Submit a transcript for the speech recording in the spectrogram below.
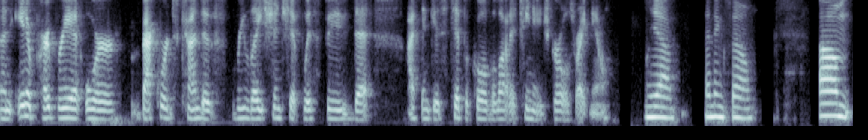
an inappropriate or backwards kind of relationship with food that I think is typical of a lot of teenage girls right now. Yeah, I think so. Um,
